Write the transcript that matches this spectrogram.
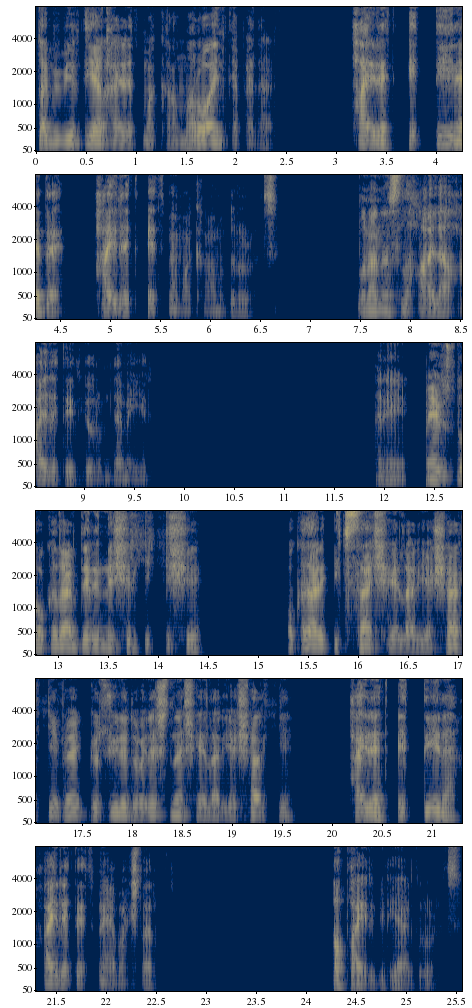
Tabii bir diğer hayret makam var, o en tepelerde. Hayret ettiğine de hayret etme makamıdır orası. Buna nasıl hala hayret ediyorum deme yeri. Hani mevzuda o kadar derinleşir ki kişi, o kadar içsel şeyler yaşar ki ve gözüyle de öylesine şeyler yaşar ki hayret ettiğine hayret etmeye başlar. Apayrı bir yerdir orası.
